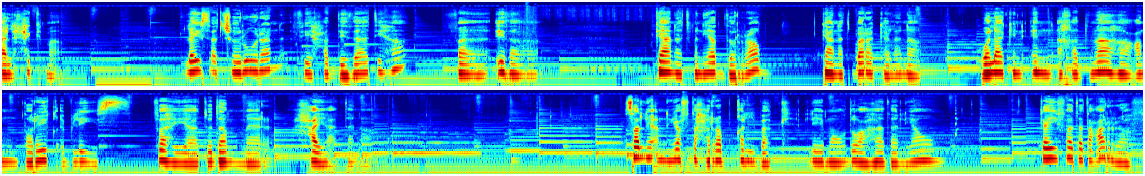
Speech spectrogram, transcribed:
الحكمة. ليست شرورا في حد ذاتها فإذا كانت من يد الرب كانت بركة لنا ولكن إن أخذناها عن طريق إبليس فهي تدمر حياتنا. صلي أن يفتح الرب قلبك لموضوع هذا اليوم. كيف تتعرف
